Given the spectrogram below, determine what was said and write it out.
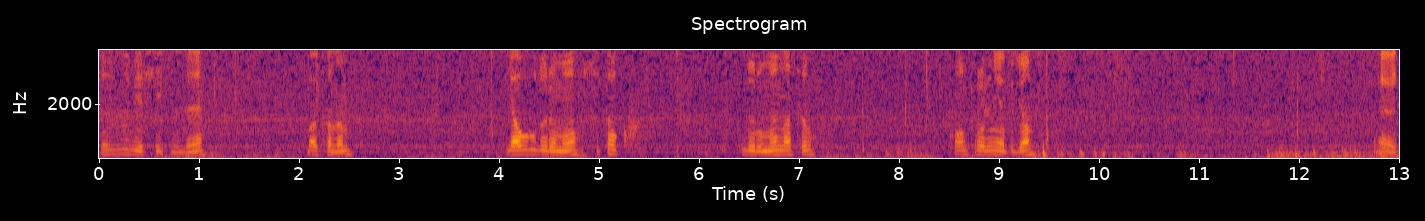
hızlı bir şekilde bakalım yavru durumu, stok durumu nasıl kontrolünü yapacağım. Evet.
